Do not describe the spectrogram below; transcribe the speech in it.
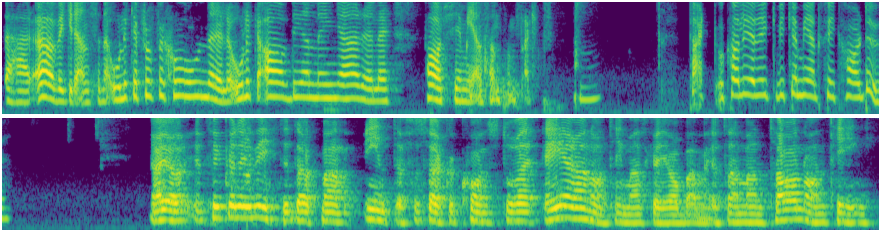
det här över gränserna, olika professioner eller olika avdelningar eller partsgemensamt som sagt. Mm. Tack! Och Karl-Erik, vilka medskick har du? Ja, jag tycker det är viktigt att man inte försöker konstruera någonting man ska jobba med utan man tar någonting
